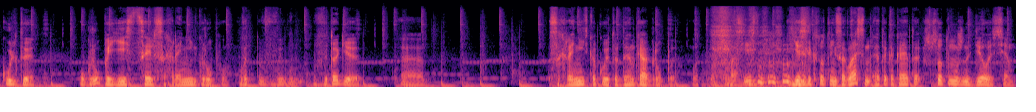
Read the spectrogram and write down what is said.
культы, у группы есть цель сохранить группу. В, в, в итоге э, сохранить какую-то ДНК группы. Вот, вот у нас есть. Если кто-то не согласен, это какая-то что-то нужно делать всем.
